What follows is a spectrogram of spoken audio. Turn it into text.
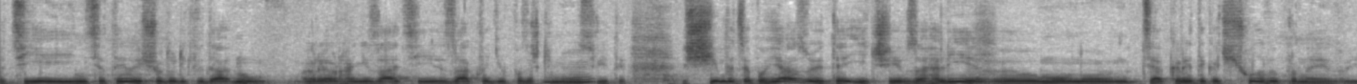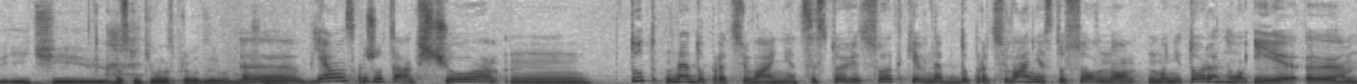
е, цієї ініціативи щодо ліквіда... ну, реорганізації закладів позашкільної освіти. З чим ви це пов'язуєте, і чи взагалі е, умовно ця критика, чи чули ви про неї, і чи наскільки вона справедлива? Е, я вам скажу так, що тут недопрацювання, це 100% недопрацювання стосовно моніторингу і. Е,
